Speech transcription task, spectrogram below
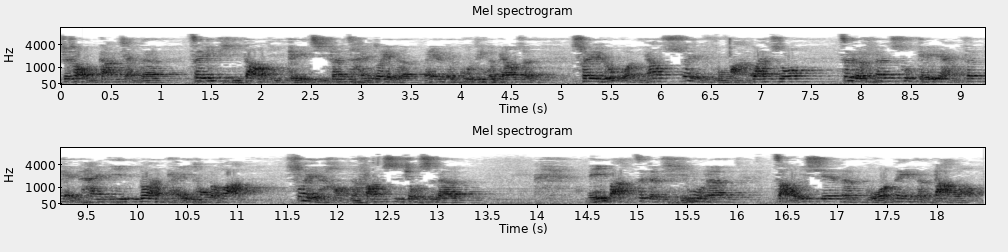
就像我们刚讲的，这一题到底给几分才对呢？没有一个固定的标准，所以如果你要说服法官说这个分数给两分给太低，乱改一通的话，最好的方式就是呢，你把这个题目呢找一些呢国内的大佬。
